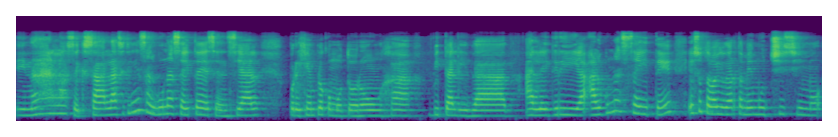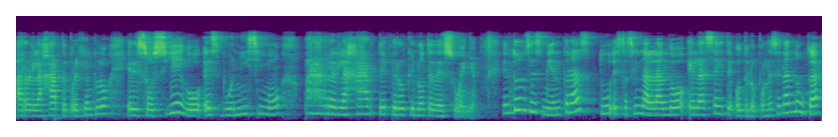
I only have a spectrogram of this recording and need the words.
inhalas, exhalas. Si tienes algún aceite esencial, por ejemplo, como toronja, vitalidad, alegría, algún aceite, eso te va a ayudar también muchísimo a relajarte. Por ejemplo, el sosiego es buenísimo para relajarte, pero que no te dé sueño. Entonces, mientras tú estás inhalando el aceite o te lo pones en la nuca,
